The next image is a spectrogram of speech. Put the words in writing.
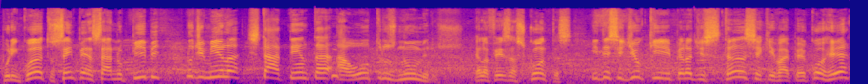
Por enquanto, sem pensar no PIB, Ludmilla está atenta a outros números. Ela fez as contas e decidiu que, pela distância que vai percorrer,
